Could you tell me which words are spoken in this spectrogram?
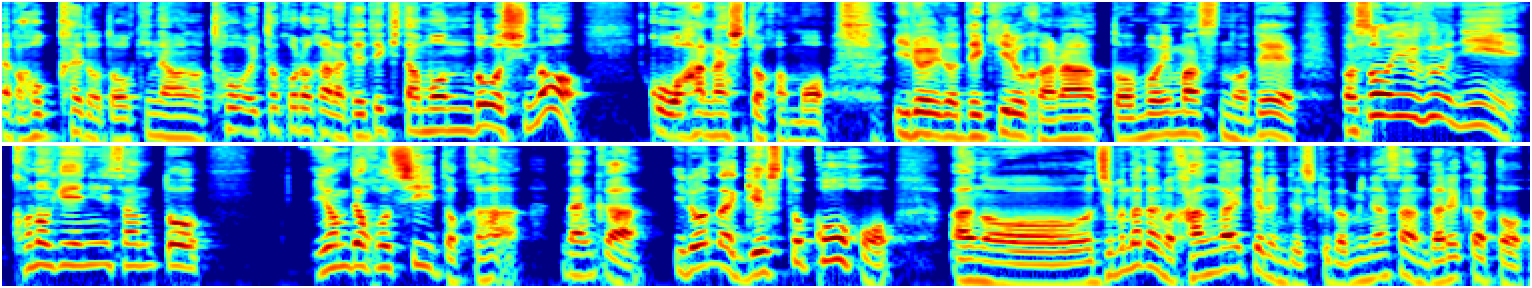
なんか北海道と沖縄の遠いところから出てきた者同士の、こうお話とかもいろいろできるかなと思いますので、まあそういうふうに、この芸人さんと呼んでほしいとか、なんか、いろんなゲスト候補、あのー、自分の中でも考えてるんですけど、皆さん誰かと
